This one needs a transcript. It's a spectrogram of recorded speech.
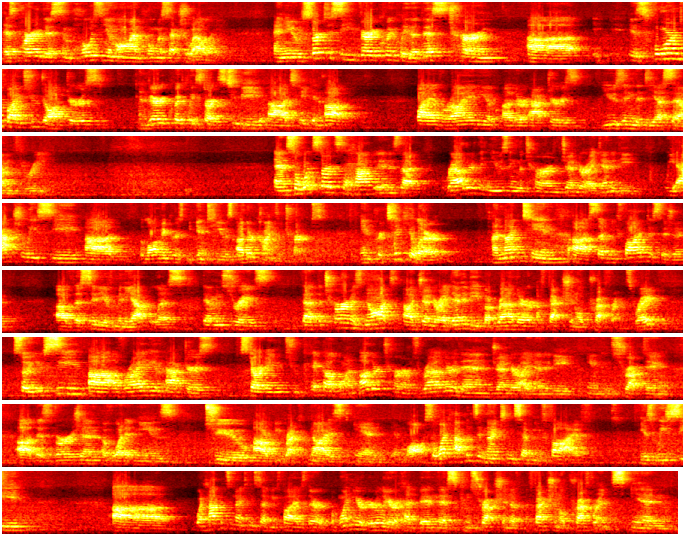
as part of this symposium on homosexuality. And you start to see very quickly that this term uh, is formed by two doctors and very quickly starts to be uh, taken up by a variety of other actors using the DSM-3. And so what starts to happen is that rather than using the term gender identity, we actually see uh, lawmakers begin to use other kinds of terms. In particular, a 1975 decision of the city of Minneapolis demonstrates that the term is not uh, gender identity, but rather affectional preference, right? So you see uh, a variety of actors starting to pick up on other terms rather than gender identity in constructing uh, this version of what it means to uh, be recognized in, in law. So what happens in 1975 is we see, uh, what happens in 1975 is there, one year earlier had been this construction of affectional preference in,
